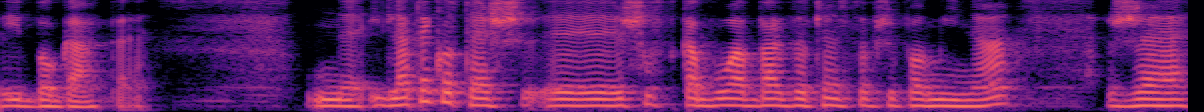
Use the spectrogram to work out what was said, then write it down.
i bogate. I dlatego też y, szóstka była bardzo często przypomina, że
